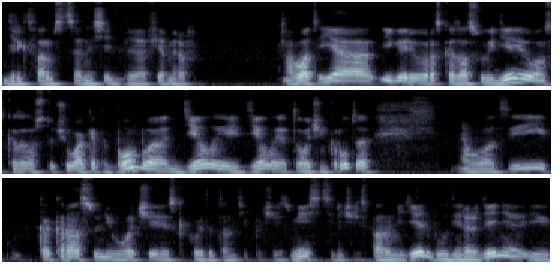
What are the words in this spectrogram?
Direct Farm, социальная сеть для фермеров. Вот, я Игорю рассказал свою идею, он сказал, что чувак, это бомба, делай, делай, это очень круто. Вот, и как раз у него через какой-то там, типа, через месяц или через пару недель был день рождения, и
